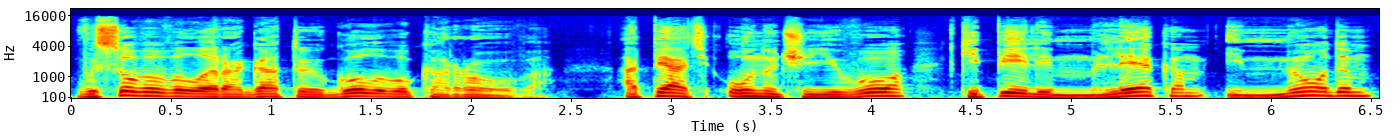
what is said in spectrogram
высовывала рогатую голову корова. Опять онучи его кипели млеком и медом,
